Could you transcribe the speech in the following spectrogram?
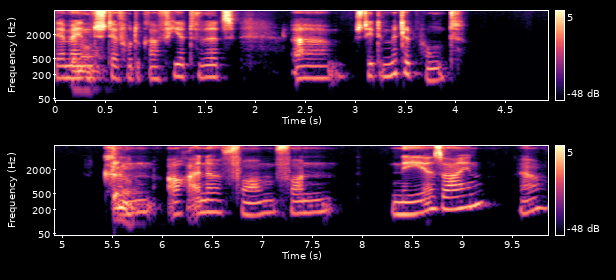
Der genau. Mensch, der fotografiert wird, äh, steht im Mittelpunkt. Kann genau. auch eine Form von Nähe sein ja,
